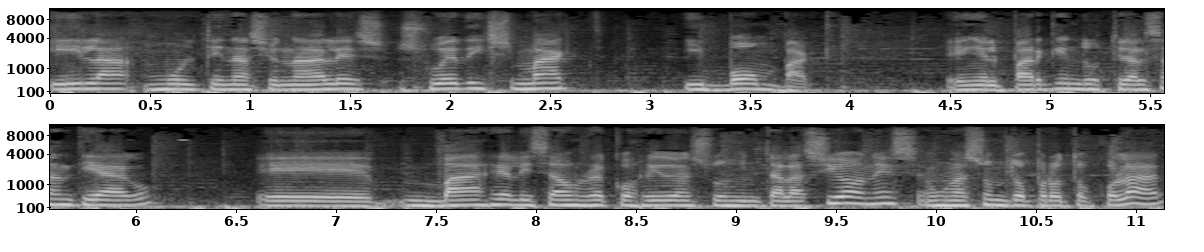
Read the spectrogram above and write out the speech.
y la multinacionales Swedish Mac y Bombac en el Parque Industrial Santiago. Eh, va a realizar un recorrido en sus instalaciones, un asunto protocolar.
